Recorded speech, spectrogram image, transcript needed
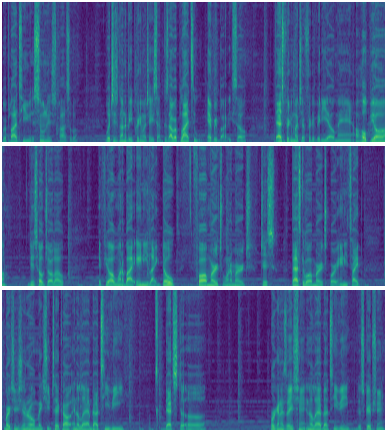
reply to you as soon as possible. Which is going to be pretty much ASAP because I reply to everybody. So that's pretty much it for the video, man. I hope y'all just helped y'all out if y'all want to buy any like dope fall merch, winter merch, just basketball merch or any type merch in general, make sure you check out inalab.tv. That's the uh, organization, inalab.tv description.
